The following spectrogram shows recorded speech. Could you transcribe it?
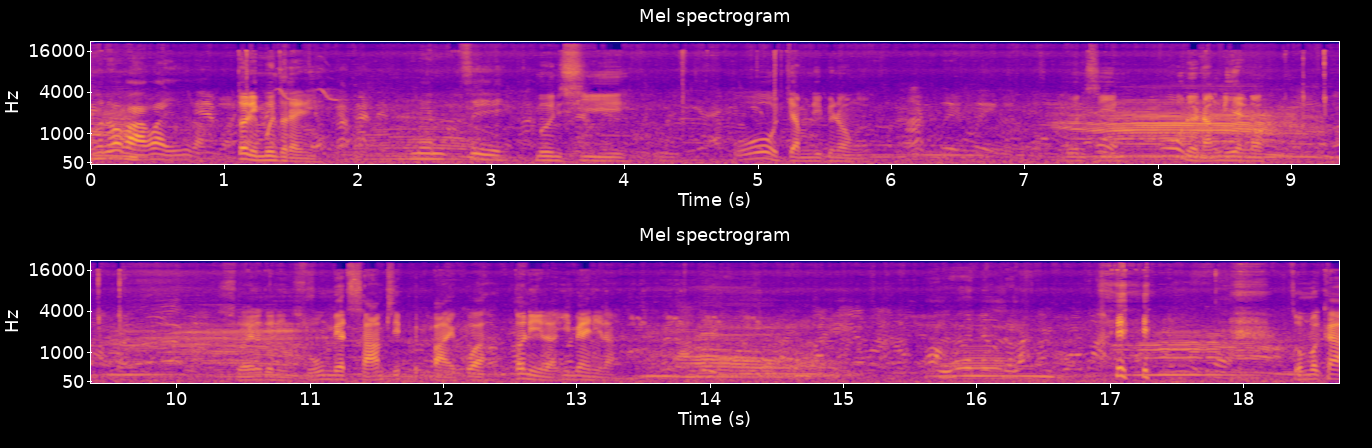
เพิ่นว่าฝากไว้นี่หรอตัวนี้หมื่นเท่าไหร่นี่14,000หมื่นสี่โอ้จำดีพี่น้องหมื่นสี่โอ้เนื้อหนังดีเองเนาะสวยเลยตัวนี้สูงเมตรสามสิบปลายกว่าตัวนี้ล่ะอีแม่นี่ล่ะห้องมื้อนึงก็ละ สมราคา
